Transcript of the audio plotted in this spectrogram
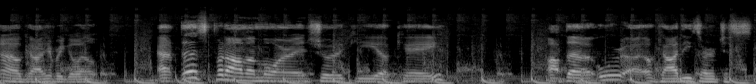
Oh god, here we go. At this phenomenon more in Shuriki, okay. Of the oh god, these are just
